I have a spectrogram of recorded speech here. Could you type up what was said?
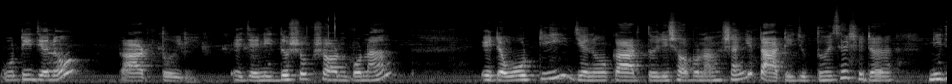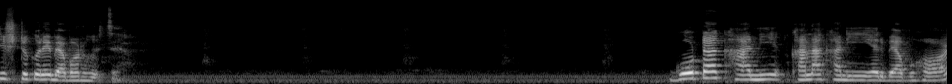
ওটি যেন কার্ড তৈরি। এই যে নির্দেশক সর্বনাম এটা ওটি যেন কার্ড তৈরি সর্বনামের সঙ্গে টাটি যুক্ত হয়েছে, সেটা নির্দিষ্ট করে ব্যবহার হয়েছে। গোটা খানি, খানাখানি এর ব্যবহার।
